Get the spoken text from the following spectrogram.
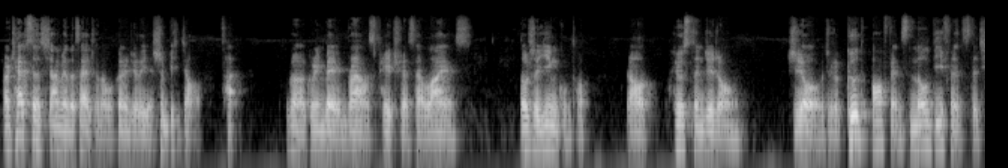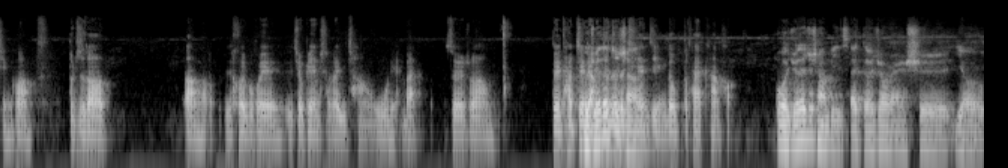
而 Texas 下面的赛程呢，我个人觉得也是比较惨，个 Green Bay、Browns、Patriots 还有 Lions。都是硬骨头，然后 Houston 这种只有就是 good offense no defense 的情况，不知道啊会不会就变成了一场五连败？所以说，对他这两队的前景都不太看好。我觉得这场比赛德州人是有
